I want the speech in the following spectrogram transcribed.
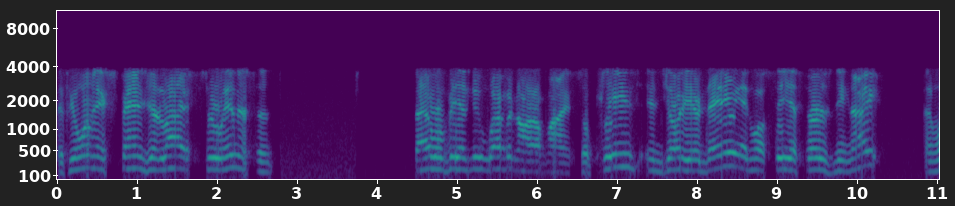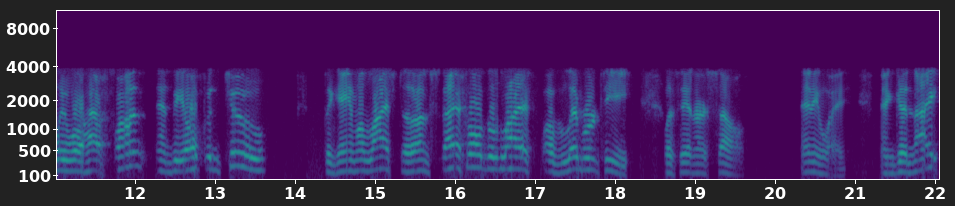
if you want to expand your life through innocence, that will be a new webinar of mine. So please enjoy your day, and we'll see you Thursday night. And we will have fun and be open to the game of life, to unstifle the life of liberty within ourselves. Anyway, and good night,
